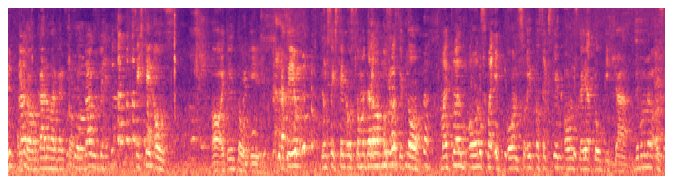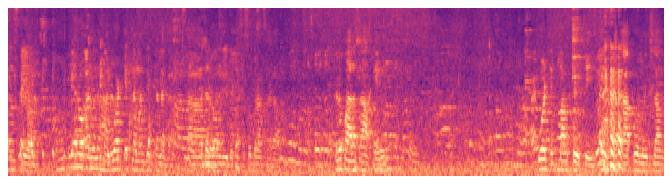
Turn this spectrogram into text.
Ito, magkano nga ganito? 16 O's. Oh, ito yung toke. Kasi yung yung 16 ounce, so may dalawang ounces ito. May 12 ounce, may 8 ounce. So ito 16 ounce, kaya toke siya. Di ba may ounce ounce kayo? Pero ano naman, worth it naman din talaga sa 2,000 kasi sobrang sarap. Pero para sa akin, worth it bang toke? Ay, natapon, wait lang.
